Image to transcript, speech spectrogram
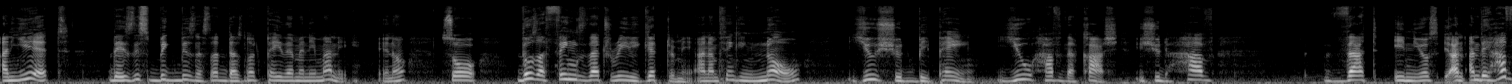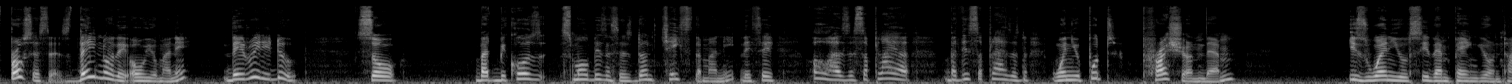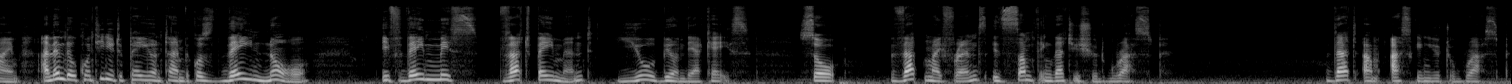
and yet there's this big business that does not pay them any money, you know? So those are things that really get to me. And I'm thinking, no, you should be paying. You have the cash. You should have that in your. And, and they have processes. They know they owe you money. They really do. So, but because small businesses don't chase the money, they say, oh, as a supplier, but this supplier is when you put pressure on them, is when you'll see them paying you on time. And then they'll continue to pay you on time because they know if they miss that payment, you'll be on their case. So, that, my friends, is something that you should grasp. That I'm asking you to grasp.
